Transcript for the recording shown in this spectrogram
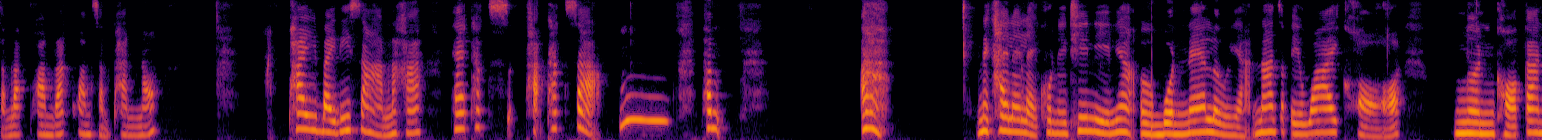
สำหรับความรักความสัมพันธ์เนาะไพ่ใบที่สามนะคะแพทย์ทักษะทักษะอืมพระอะในใครหลาย ๆ คนในที่นี้เนี่ยเออบนแน่เลยอะ่ะน่าจะไปไหว้ขอเงินขอการ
